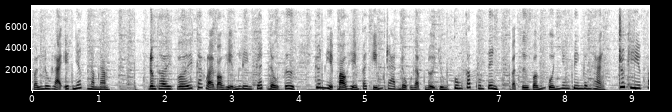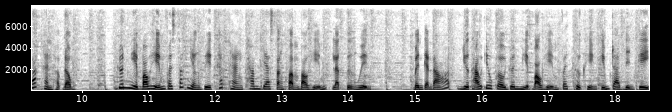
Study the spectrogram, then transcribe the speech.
và lưu lại ít nhất 5 năm. Đồng thời, với các loại bảo hiểm liên kết đầu tư, doanh nghiệp bảo hiểm phải kiểm tra độc lập nội dung cung cấp thông tin và tư vấn của nhân viên ngân hàng trước khi phát hành hợp đồng. Doanh nghiệp bảo hiểm phải xác nhận việc khách hàng tham gia sản phẩm bảo hiểm là tự nguyện. Bên cạnh đó, dự thảo yêu cầu doanh nghiệp bảo hiểm phải thực hiện kiểm tra định kỳ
